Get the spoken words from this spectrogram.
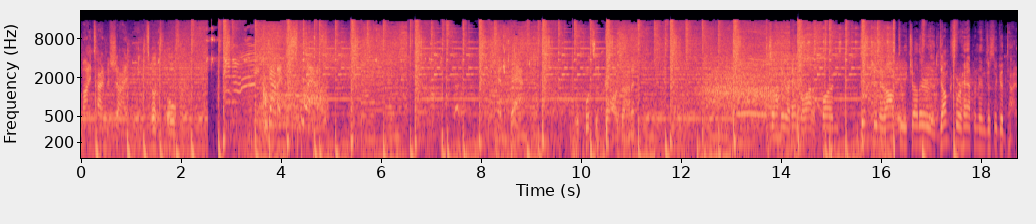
My time to shine. He took over. Will put some gauze on it. Thought they were having a lot of fun, dishing it off to each other. The dunks were happening, just a good time.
